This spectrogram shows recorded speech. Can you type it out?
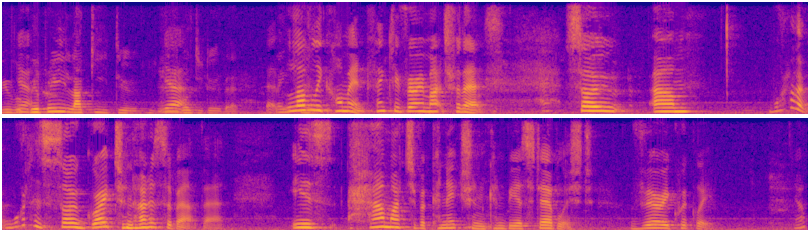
we were, Yeah. we're pretty lucky to be Yeah. able to do that. Thank you. Lovely comment. Thank you very much for that. So, um, what, I, what is so great to notice about that is how much of a connection can be established very quickly. Yep.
